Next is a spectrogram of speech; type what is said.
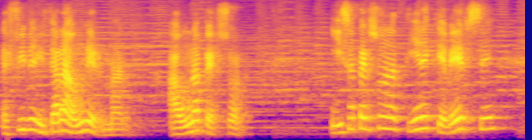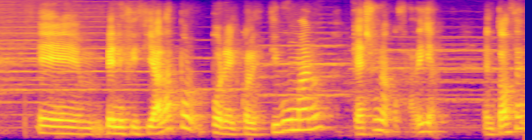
es fidelizar a un hermano, a una persona. Y esa persona tiene que verse eh, beneficiada por, por, el colectivo humano que es una cofradía. Entonces,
